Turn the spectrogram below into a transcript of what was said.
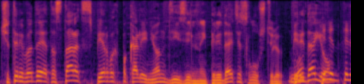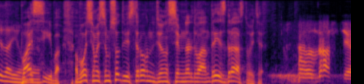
4ВД это старых с первых поколений. Он дизельный. Передайте слушателю. Передаем. Вот, перед, передаем. Спасибо. Да. 8 800 200 ровно 9702. Андрей, здравствуйте. Э, здравствуйте.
